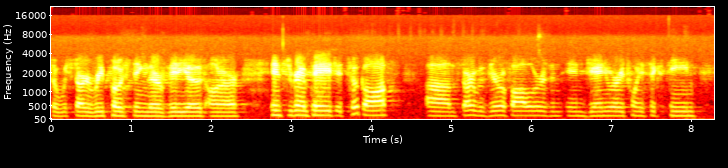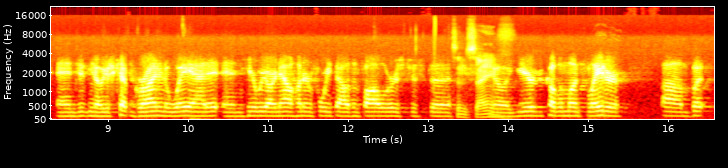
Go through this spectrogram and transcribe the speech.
so we started reposting their videos on our Instagram page. It took off. Um, started with zero followers in, in January 2016, and just, you know just kept grinding away at it. And here we are now, 140,000 followers. Just uh, It's insane. you know, a year, a couple months later. Um, but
